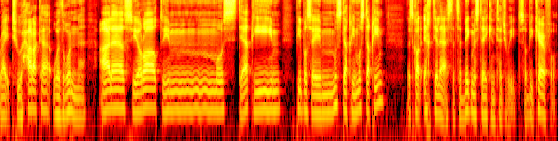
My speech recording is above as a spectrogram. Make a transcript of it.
right to haraka with ghunna. على صراط مستقيم. People say mustaqim, mustaqim. That's called ikhtilas. That's a big mistake in tajweed. So be careful.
